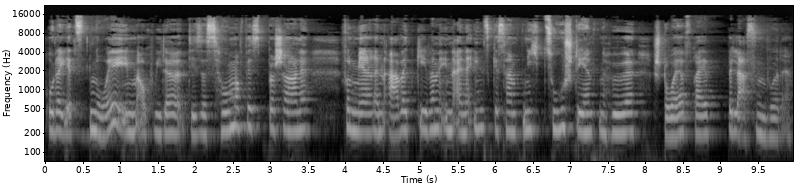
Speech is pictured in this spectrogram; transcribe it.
oder jetzt neu eben auch wieder dieses Homeoffice-Pauschale von mehreren Arbeitgebern in einer insgesamt nicht zustehenden Höhe steuerfrei belassen wurde.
